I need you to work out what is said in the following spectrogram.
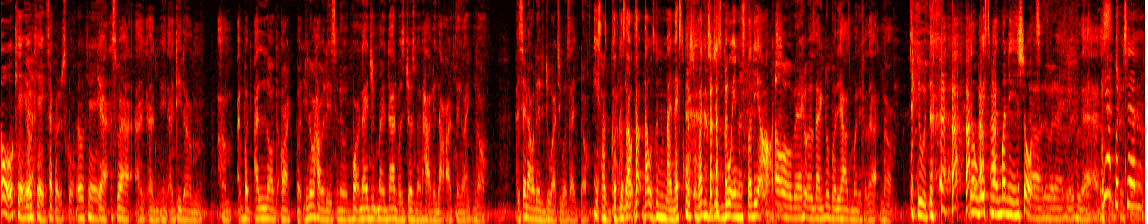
Oh, okay, Yeah, okay. Secondary school. Okay. Yeah, that's where I, I, I, I did. Um, um, I, but I loved art. But you know how it is. You know, but Niger, my dad was just not having that art thing. Like, no. I said I wanted to do art. He was like, no. Yes, because that, that, that was going to be my next question. Why didn't you just go in and study art? Oh man, he was like, nobody has money for that. No. Would. Don't waste my money in short. No, nobody has money for that. That's yeah, but um,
